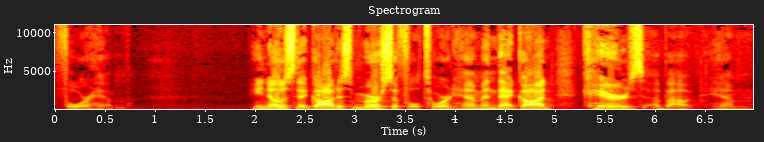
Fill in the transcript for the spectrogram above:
for him. He knows that God is merciful toward him and that God cares about him.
